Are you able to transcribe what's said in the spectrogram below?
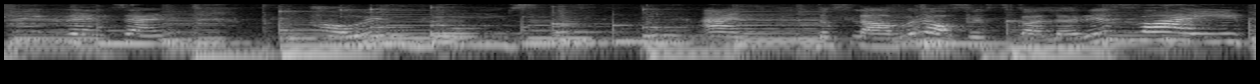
fragrance and how it blooms. And the flower of its color is white.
